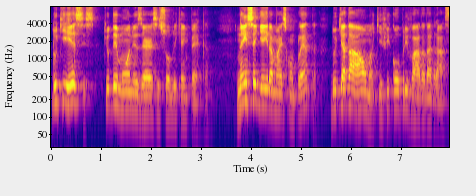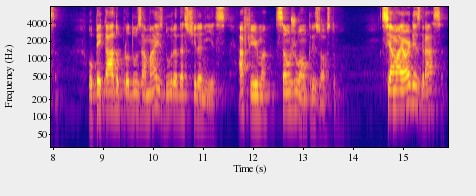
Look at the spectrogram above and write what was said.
do que esses que o demônio exerce sobre quem peca, nem cegueira mais completa do que a da alma que ficou privada da graça. O pecado produz a mais dura das tiranias, afirma São João Crisóstomo. Se a maior desgraça,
